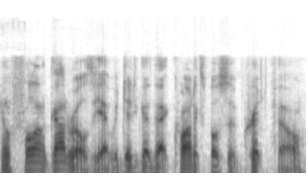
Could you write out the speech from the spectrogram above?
No full out god rolls yet. We did get that quad explosive crit fill.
